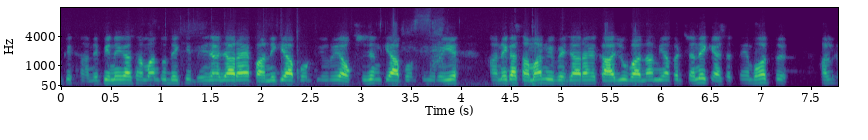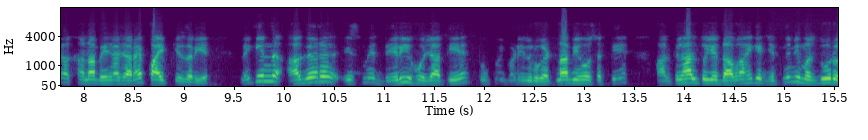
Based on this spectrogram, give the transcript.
क्योंकि खाने पीने का सामान तो देखिए भेजा जा रहा है, पानी की आपूर्ति हो रही है, ऑक्सीजन की आपूर्ति हो रही है, खाने का सामान भी भेजा रहा है, काजू, बादाम या फिर चने कह सकते हैं, बहुत हल्का खाना भेजा जा रहा है पाइप के ज़रिए। लेकिन अगर इसमें देरी हो जाती है तो कोई बड़ी दुर्घटना भी हो सकती है। हाल फ़िलहाल तो ये दावा है कि जितने भी मजदूर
